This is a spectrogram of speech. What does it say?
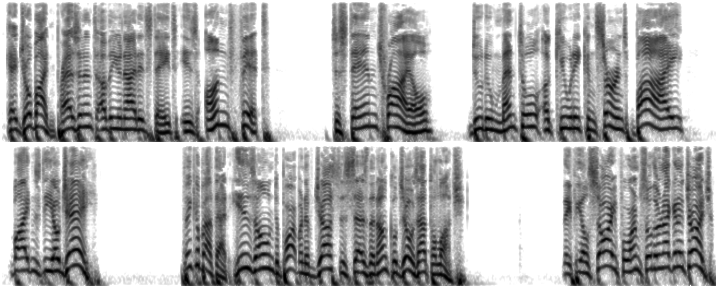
okay, Joe Biden, president of the United States, is unfit to stand trial due to mental acuity concerns by Biden's DOJ. Think about that. His own Department of Justice says that Uncle Joe's out to lunch. They feel sorry for him, so they're not going to charge him.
